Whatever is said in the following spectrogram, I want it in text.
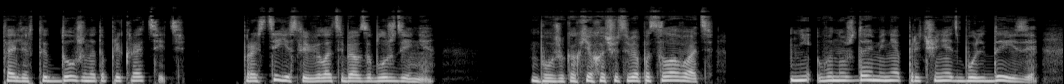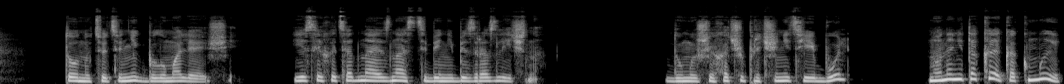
«Тайлер, ты должен это прекратить. Прости, если ввела тебя в заблуждение». «Боже, как я хочу тебя поцеловать!» «Не вынуждай меня причинять боль Дейзи», — тон у тети Ник был умоляющий. «Если хоть одна из нас тебе не безразлична». «Думаешь, я хочу причинить ей боль? Но она не такая, как мы.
